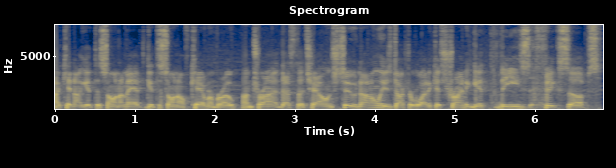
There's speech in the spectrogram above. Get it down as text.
I cannot get this on. I may have to get this on off camera, bro. I'm trying trying, that's the challenge too. Not only is Dr. Whitekus trying to get these fix-ups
